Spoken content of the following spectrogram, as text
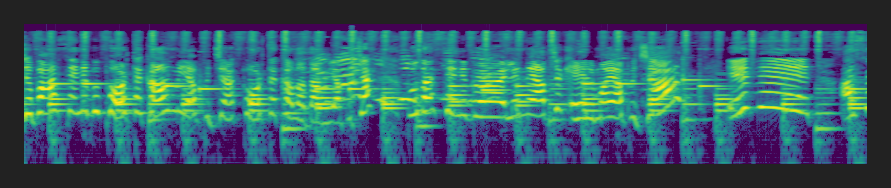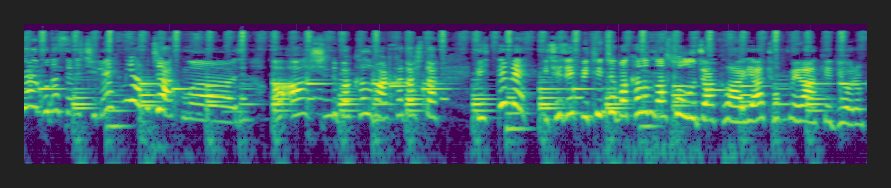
Acaba seni bu portakal mı yapacak? Portakal adam yapacak. Bu da seni böyle ne yapacak? Elma yapacak. Evet. Asel bu da seni çilek mi yapacakmış? Aa şimdi bakalım arkadaşlar. Bitti mi? İçecek bitince bakalım nasıl olacaklar ya. Çok merak ediyorum.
